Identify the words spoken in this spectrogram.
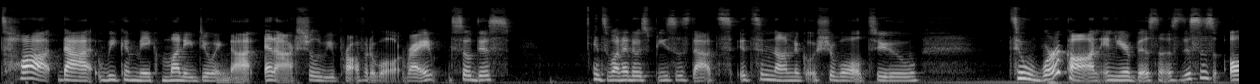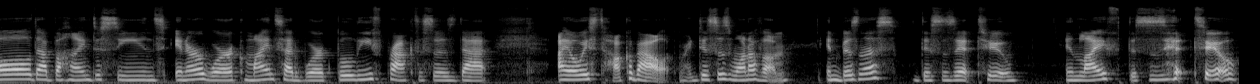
taught that we can make money doing that and actually be profitable right so this it's one of those pieces that's it's a non-negotiable to to work on in your business. This is all that behind the scenes inner work, mindset work, belief practices that I always talk about, right? This is one of them. In business, this is it too. In life, this is it too,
